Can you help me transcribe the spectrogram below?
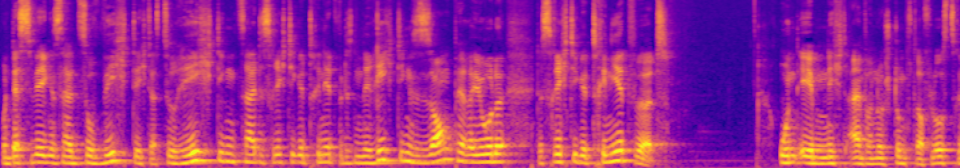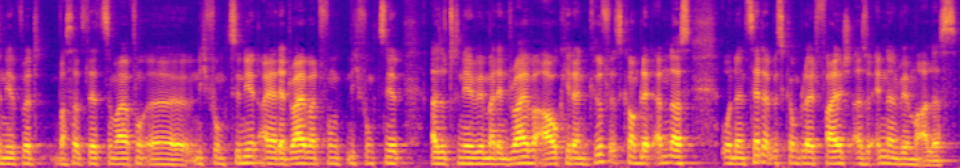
Und deswegen ist es halt so wichtig, dass zur richtigen Zeit das Richtige trainiert wird, dass in der richtigen Saisonperiode das Richtige trainiert wird. und eben nicht einfach nur stumpf drauf los trainiert wird. Was hat das letzte Mal äh, nicht funktioniert? Ah ja, der Driver hat fun nicht funktioniert, also trainieren wir mal den Driver. Ah, okay, dein Griff ist komplett anders und dein Setup ist komplett falsch, also ändern wir mal alles.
